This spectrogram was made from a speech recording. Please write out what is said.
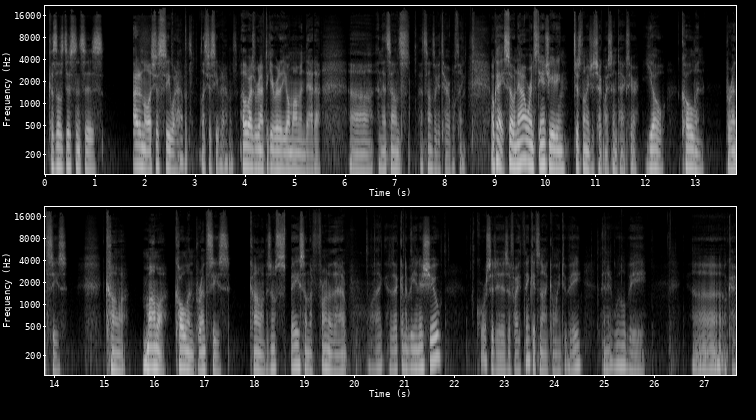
because those distances, I don't know. Let's just see what happens. Let's just see what happens. Otherwise, we're to have to get rid of the yo mom and dada. Uh, and that sounds that sounds like a terrible thing. Okay, so now we're instantiating. Just let me just check my syntax here. Yo colon parentheses comma mama colon parentheses comma. There's no space on the front of that. Is that going to be an issue? Of course it is. If I think it's not going to be, then it will be. Uh, okay.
